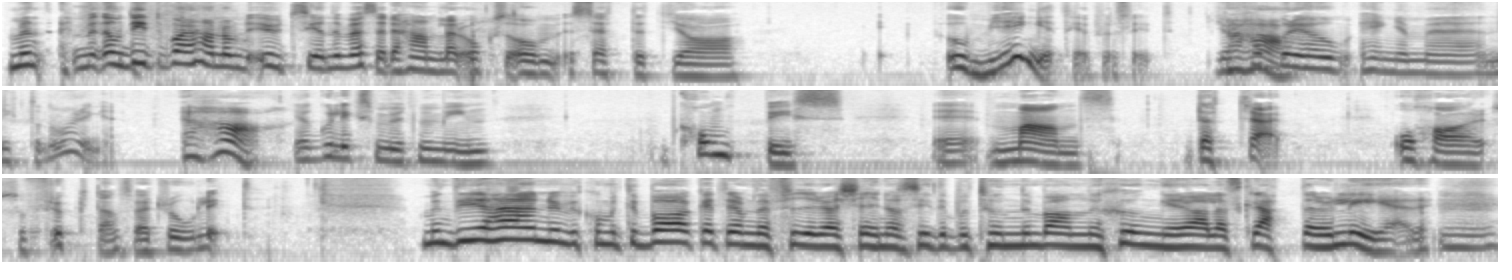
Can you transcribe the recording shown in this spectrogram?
Men om det inte bara handlar om det utseendemässiga. Det handlar också om sättet jag umgänget helt plötsligt. Jag Jaha. börjat um- hänga med 19-åringar. jaha. Jag går liksom ut med min kompis eh, mans döttrar. Och har så fruktansvärt roligt. Men det är här nu vi kommer tillbaka till de där fyra tjejerna som sitter på tunnelbanan och sjunger och alla skrattar och ler. Mm.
